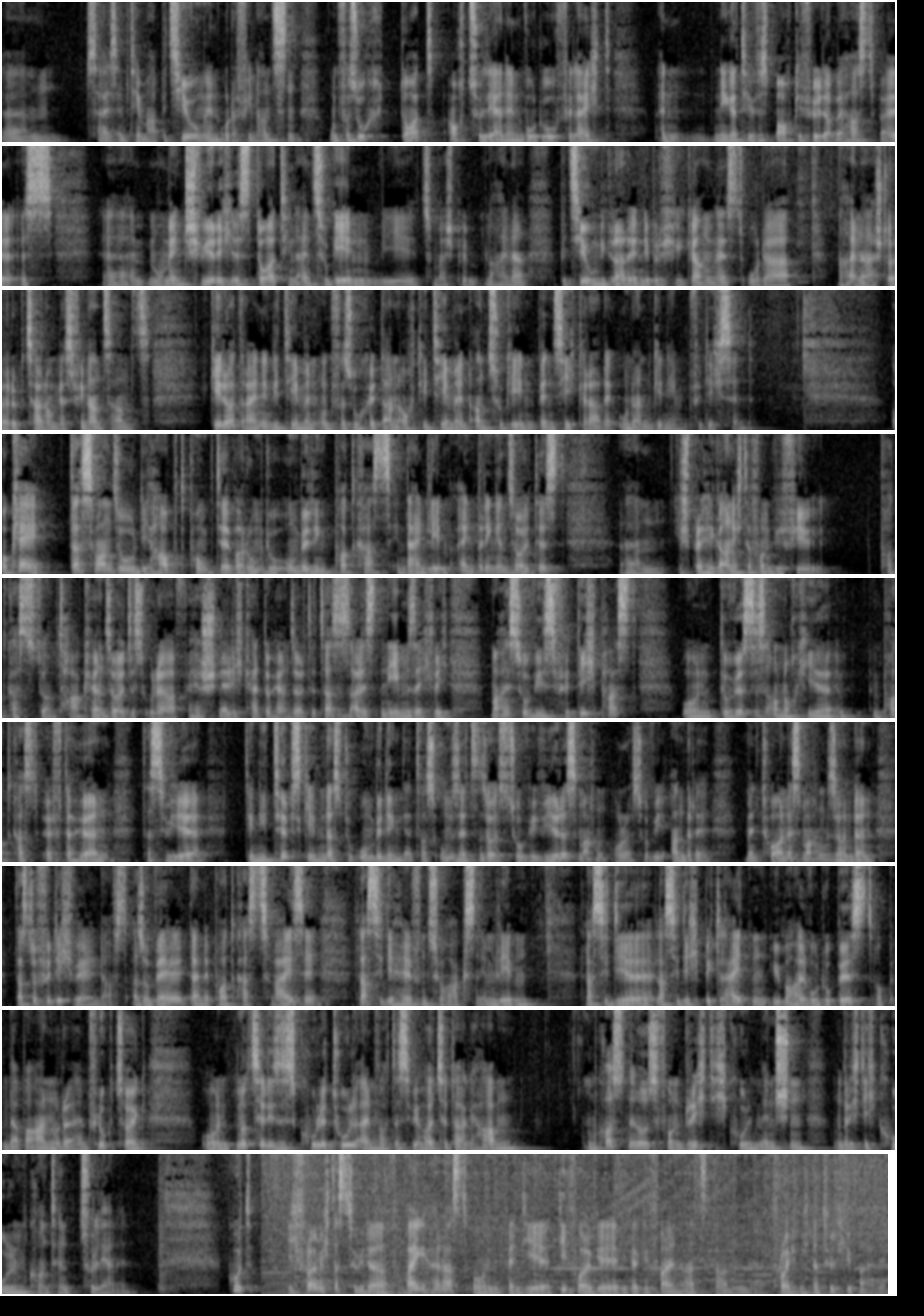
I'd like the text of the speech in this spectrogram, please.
ähm, sei es im Thema Beziehungen oder Finanzen, und versuch dort auch zu lernen, wo du vielleicht ein negatives Bauchgefühl dabei hast, weil es äh, im Moment schwierig ist, dort hineinzugehen, wie zum Beispiel nach einer Beziehung, die gerade in die Brüche gegangen ist oder nach einer Steuerrückzahlung des Finanzamts. Geh dort rein in die Themen und versuche dann auch die Themen anzugehen, wenn sie gerade unangenehm für dich sind. Okay, das waren so die Hauptpunkte, warum du unbedingt Podcasts in dein Leben einbringen solltest. Ähm, ich spreche gar nicht davon, wie viel Podcasts du am Tag hören solltest oder auf welcher Schnelligkeit du hören solltest. Das ist alles nebensächlich. Mach es so, wie es für dich passt. Und du wirst es auch noch hier im, im Podcast öfter hören, dass wir dir nie Tipps geben, dass du unbedingt etwas umsetzen sollst, so wie wir das machen oder so wie andere Mentoren es machen, sondern dass du für dich wählen darfst. Also wähl deine Podcasts weise, lass sie dir helfen zu wachsen im Leben, lass sie, dir, lass sie dich begleiten, überall wo du bist, ob in der Bahn oder im Flugzeug und nutze dieses coole Tool einfach, das wir heutzutage haben, um kostenlos von richtig coolen Menschen und richtig coolem Content zu lernen. Gut, ich freue mich, dass du wieder vorbeigehört hast und wenn dir die Folge wieder gefallen hat, dann äh, freue ich mich natürlich über eine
